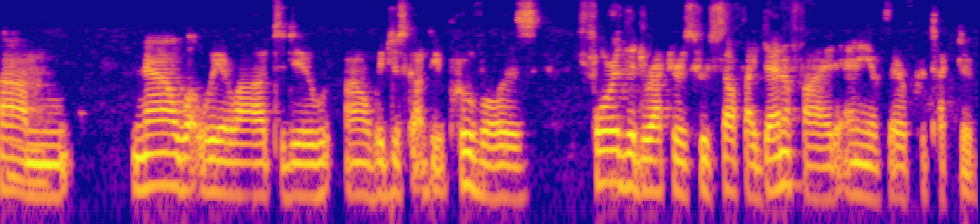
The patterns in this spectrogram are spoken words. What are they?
Um, now, what we're allowed to do, uh, we just got the approval, is for the directors who self-identified any of their protective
